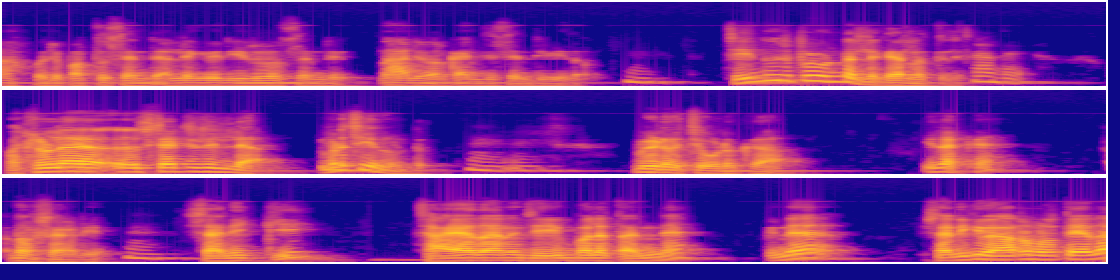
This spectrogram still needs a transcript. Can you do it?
ആ ഒരു പത്ത് സെന്റ് അല്ലെങ്കിൽ ഒരു ഇരുപത് സെന്റ് നാല് പേർക്ക് അഞ്ച് സെന്റ് വീതം. ചെയ്യുന്നവരിപ്പോഴും ഉണ്ടല്ലോ കേരളത്തിൽ മറ്റുള്ള സ്റ്റേറ്റിലില്ല. ഇവിടെ ചെയ്യുന്നുണ്ട്. വീട് വെച്ച് കൊടുക്കുക. ഇതൊക്കെ ദോഷകാര്യം. ശനിക്ക് ഛായാദാനം ചെയ്യും പോലെ തന്നെ പിന്നെ ശനിക്ക് വേറൊരു പ്രത്യേകത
